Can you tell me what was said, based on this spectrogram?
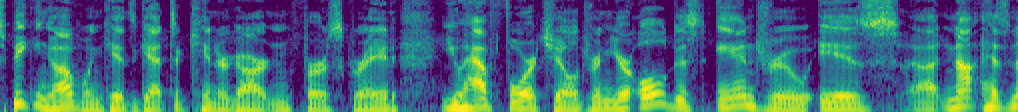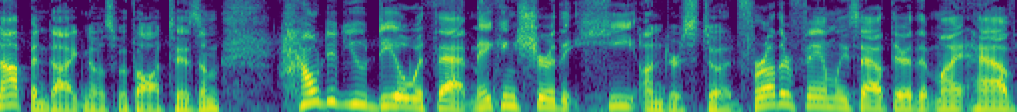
Speaking of when kids get to kindergarten, first grade, you have four children. Your oldest, Andrew, is uh, not has not been diagnosed with autism. How did you deal with that? Making sure that he understood. For other families out there that might have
